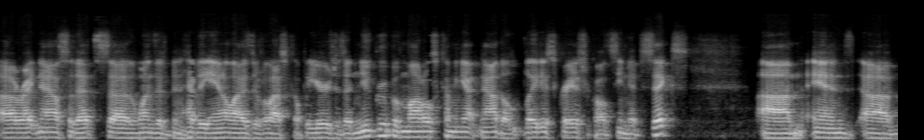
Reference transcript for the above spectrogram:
uh, right now. So that's uh, the ones that have been heavily analyzed over the last couple of years. There's a new group of models coming out now. The latest, greatest are called CMIP6. Um, and uh,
